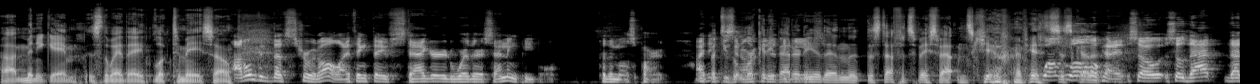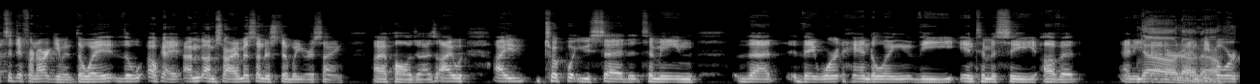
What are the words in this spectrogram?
uh, mini game is the way they look to me. So, I don't think that's true at all. I think they've staggered where they're sending people for the most part. I think but does it look any better to you than the, the stuff at Space Mountain's queue? I mean, it's well, just well, kind of okay. So, so that that's a different argument. The way the okay, I'm I'm sorry, I misunderstood what you were saying. I apologize. I I took what you said to mean that they weren't handling the intimacy of it any No, better, no, and no. people were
